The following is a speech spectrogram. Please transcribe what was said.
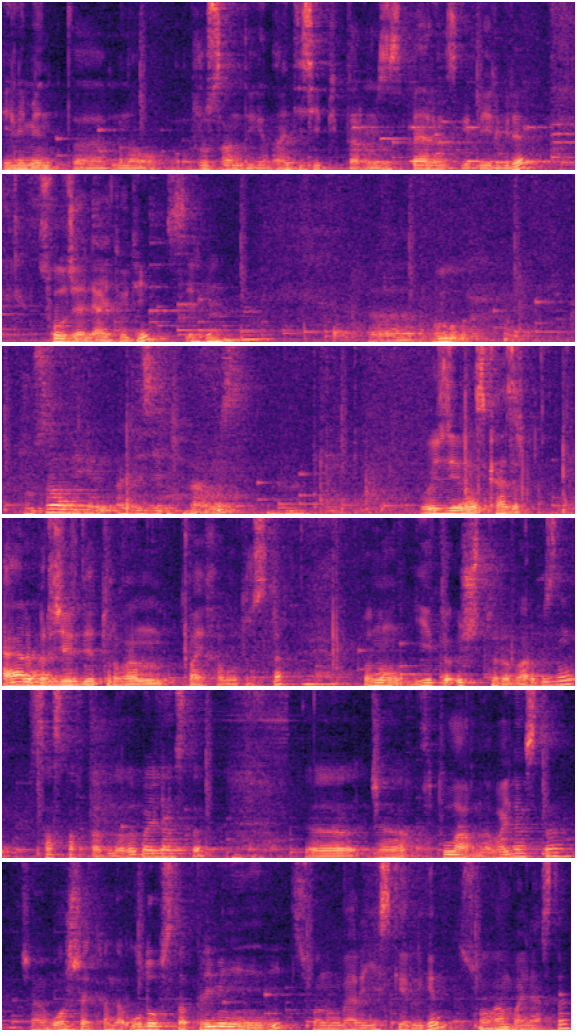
элемент ә, мынау жусан деген антисептиктарымыз бәріңізге белгілі. Сол жайлы айтып өтейін. Сіздерге Ә, бұл жусан деген антисептиктарымыз өздеріңіз қазір әрбір жерде тұрғанын байқап отырсыздар. Бұның екі үш түрі бар біздің составтарына да байланысты. Ә, жаңа құтыларына байланысты. Жаңа орысша айтқанда удобство применения дейді. Соның бәрі ескерілген. Соған байланысты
